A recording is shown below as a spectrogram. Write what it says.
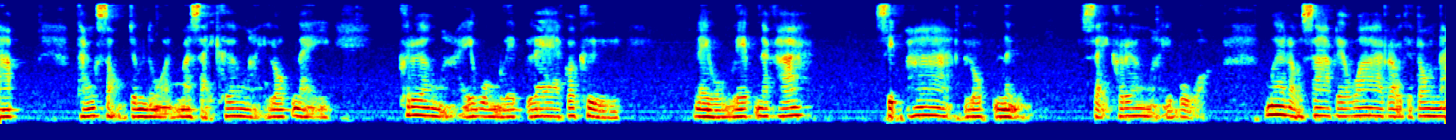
นับทั้งสองจำนวนมาใส่เครื่องหมายลบในเครื่องหมายวงเล็บแรกก็คือ ในวงเล็บนะคะ 15 ลบ 1 ใส่เครื่องหมายบวก เมื่อเราทราบแล้วว่าเราจะต้องน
